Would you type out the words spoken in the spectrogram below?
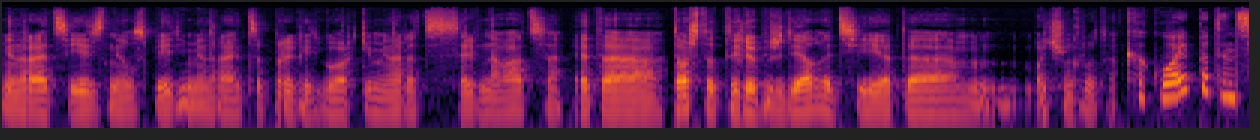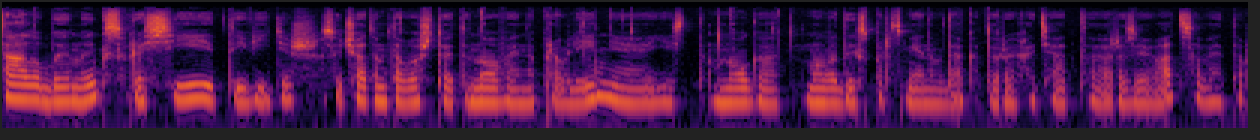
Мне нравится ездить на велосипеде, мне нравится прыгать горки, мне нравится соревноваться. Это то, что ты любишь делать, и это очень круто. Какой потенциал у BMX в России ты видишь, с учетом того, что это новое направление, есть много молодых спортсменов, да, которые хотят э, развиваться в этом?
